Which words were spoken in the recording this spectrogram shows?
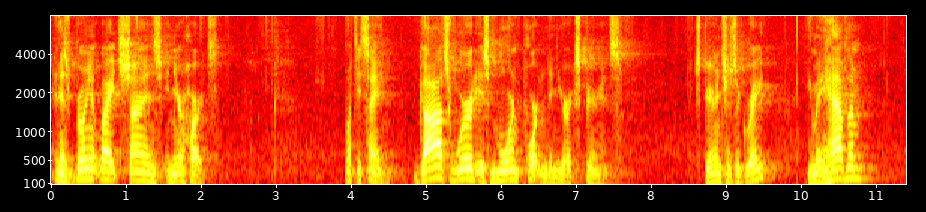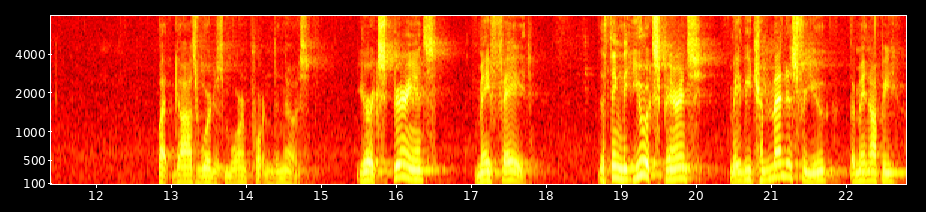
and his brilliant light shines in your hearts. What's he saying? God's word is more important than your experience. Experiences are great, you may have them, but God's word is more important than those. Your experience may fade. The thing that you experience may be tremendous for you, but may not be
